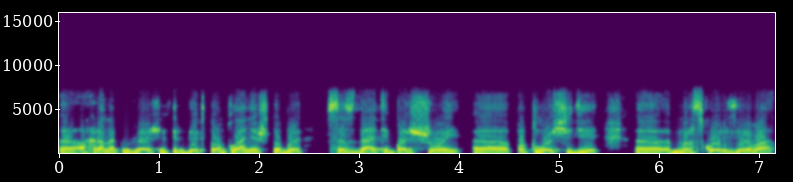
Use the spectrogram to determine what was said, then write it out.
э, охраны окружающей среды в том плане, чтобы создать большой э, по площади э, морской резерват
